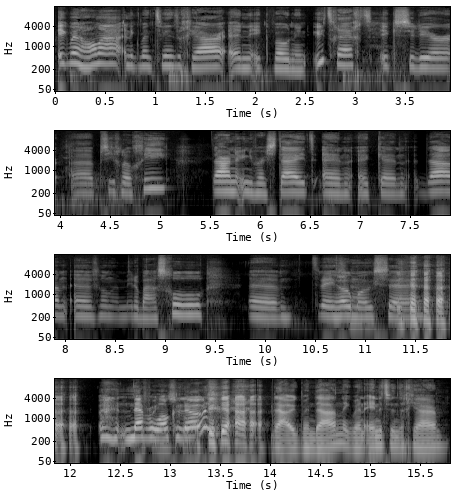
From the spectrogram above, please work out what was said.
Ik ben Hanna en ik ben 20 jaar en ik woon in Utrecht. Ik studeer eh, psychologie daar aan de universiteit en ik ken Daan eh, van de middelbare school. Ehm, twee homo's, eh, never walk alone. Ja. Nou, ik ben Daan, ik ben 21 jaar.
